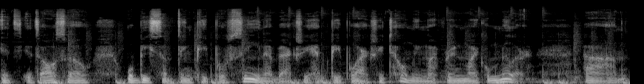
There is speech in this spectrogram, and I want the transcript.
it's it's also will be something people seen. I've actually had people actually tell me my friend michael miller um,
